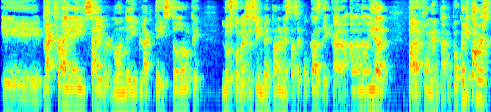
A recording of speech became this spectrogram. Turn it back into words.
eh, Black Friday, Cyber Monday, Black Days, todo lo que los comercios se inventan en estas épocas de cara a la Navidad para fomentar un poco el e-commerce,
